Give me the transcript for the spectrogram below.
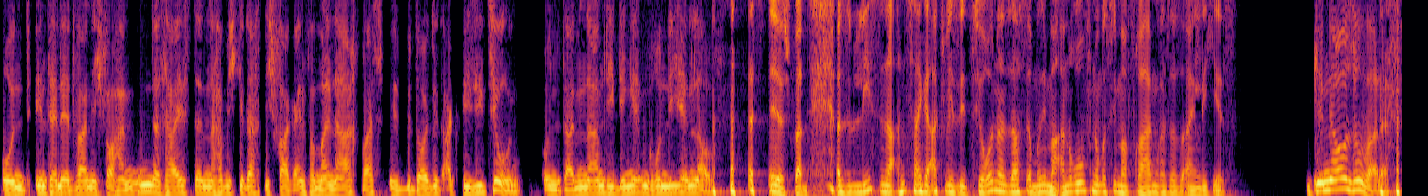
Und Internet war nicht vorhanden. Das heißt, dann habe ich gedacht, ich frage einfach mal nach, was bedeutet Akquisition? Und dann nahmen die Dinge im Grunde ihren Lauf. ja, spannend. Also du liest eine Anzeige Akquisition und sagst, da muss ich mal anrufen, du musst dich mal fragen, was das eigentlich ist. Genau so war das.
